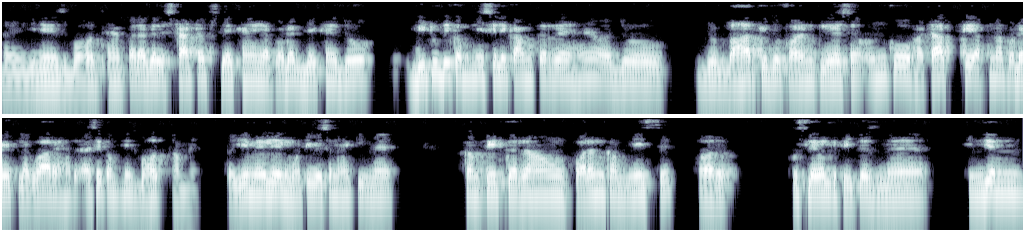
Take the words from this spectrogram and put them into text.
इंजीनियर्स बहुत हैं, पर अगर स्टार्टअप्स देखें या प्रोडक्ट देखें जो बी टू बी कंपनीज़ के लिए काम कर रहे हैं और जो जो बाहर के जो फॉरेन प्लेयर्स हैं, उनको हटा के अपना प्रोडक्ट लगवा रहे हैं तो ऐसे कंपनीज़ बहुत कम है। तो ये मेरे लिए एक मोटिवेशन है कि मैं कंपीट कर रहा हूँ फॉरेन कंपनीज़ से और उस लेवल के फीचर्स मैं इंडियन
